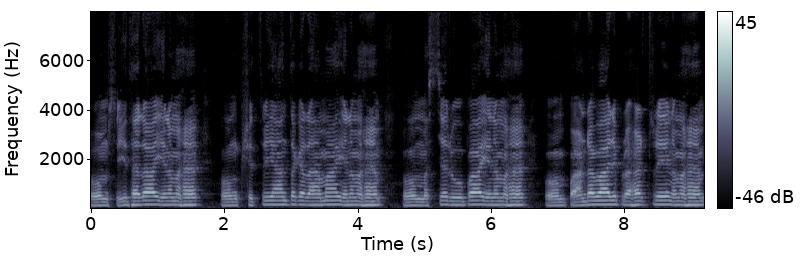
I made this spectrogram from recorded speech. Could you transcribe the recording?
ॐ श्रीधराय नमः। ॐ क्षत्रियान्तकरामाय नमः। ॐ मत्स्यरूपाय नमः। ॐ पाण्डवारिप्रहर्त्रे नमः।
